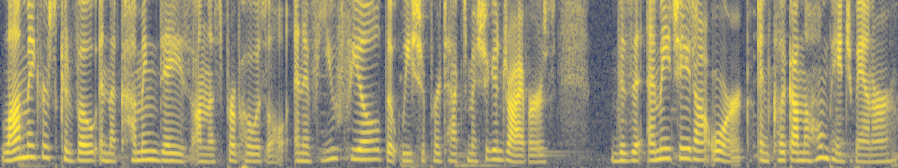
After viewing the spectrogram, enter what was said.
Lawmakers could vote in the coming days on this proposal, and if you feel that we should protect Michigan drivers, visit MHA.org and click on the homepage banner,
